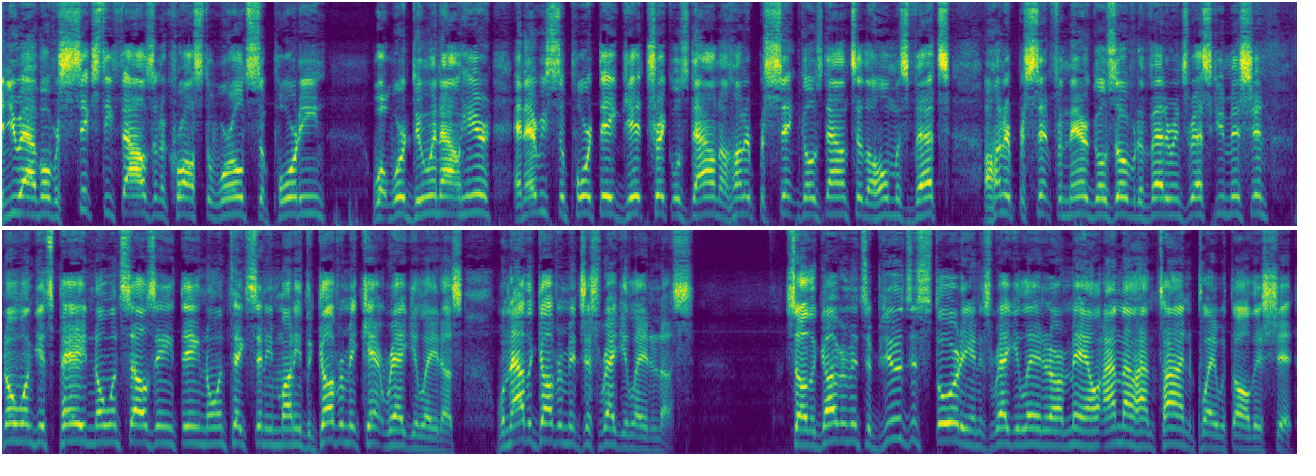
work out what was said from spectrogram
and you have over 60,000 across the world supporting what we're doing out here, and every support they get trickles down. 100% goes down to the homeless vets. 100% from there goes over to Veterans Rescue Mission. No one gets paid. No one sells anything. No one takes any money. The government can't regulate us. Well, now the government just regulated us. So the government's abused its authority and has regulated our mail. I'm not having time to play with all this shit.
